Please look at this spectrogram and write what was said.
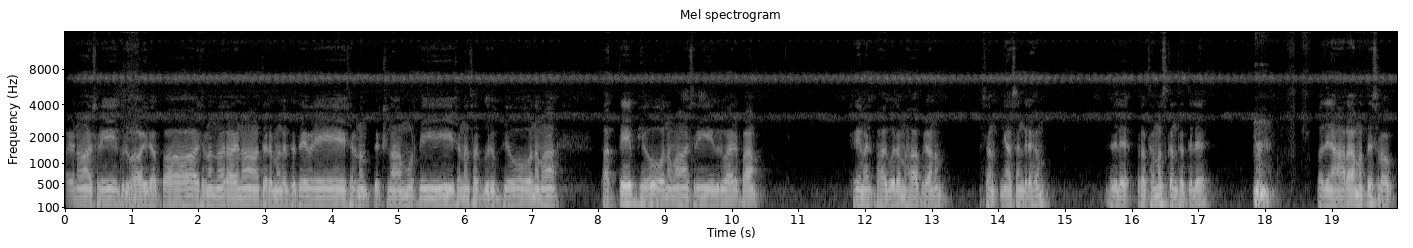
നാരായണ ശ്രീ ഗുരുവായൂരപ്പ ശരണം നാരായണ തിരമംഗലത്തെ ദേവരേ ശരണം ദക്ഷിണാമൂർത്തി ശരണം സദ്ഗുരുഭ്യോ നമ ഭക്തേഭ്യോ നമ ശ്രീ ഗുരുവായൂരപ്പ ശ്രീമൽ ഭാഗവത മഹാപുരാണം സംജ്ഞാസംഗ്രഹം ഇതിലെ പ്രഥമസ്കന്ധത്തിൽ പതിനാറാമത്തെ ശ്ലോകം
